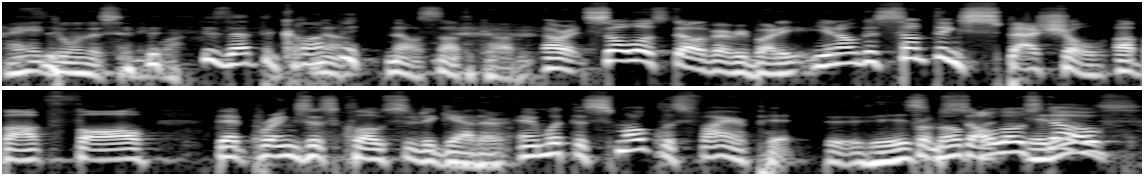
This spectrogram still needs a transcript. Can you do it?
I ain't doing this anymore. Is that the No, copy? no, it's not the copy. All right, Solo Stove, everybody. You know, there's something special about fall that brings us closer together. And with the smokeless fire pit It is from smokeless. Solo Stove,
